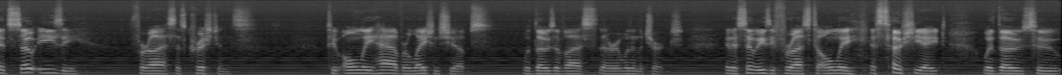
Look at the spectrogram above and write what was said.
It's so easy for us as Christians to only have relationships with those of us that are within the church. It is so easy for us to only associate with those who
